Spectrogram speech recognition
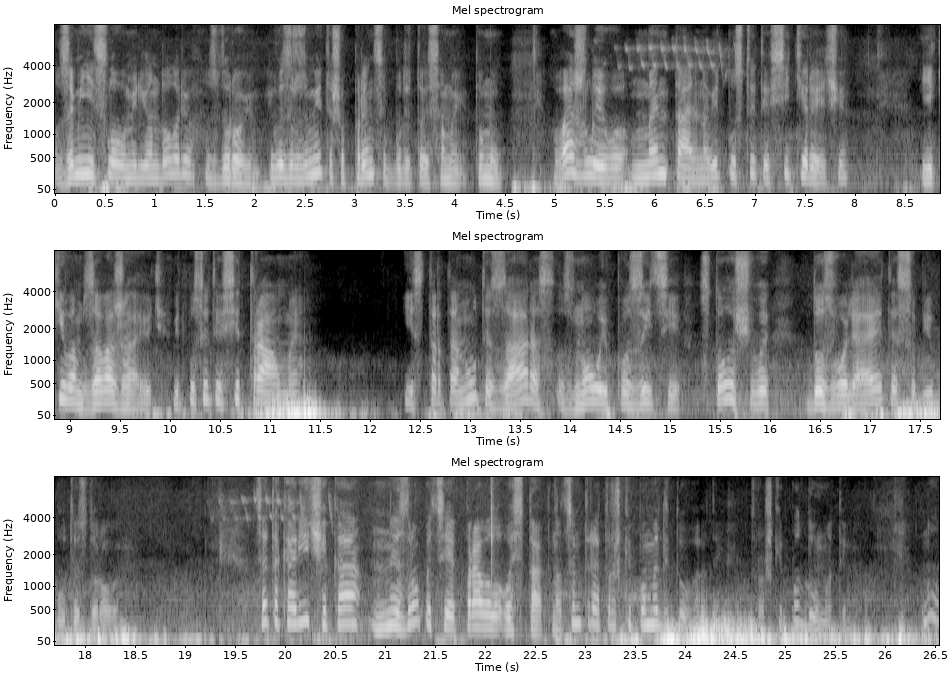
Замініть слово мільйон доларів здоров'ям, і ви зрозумієте, що принцип буде той самий. Тому важливо ментально відпустити всі ті речі, які вам заважають, відпустити всі травми і стартанути зараз з нової позиції, з того, що ви дозволяєте собі бути здоровим. Це така річ, яка не зробиться, як правило, ось так. Над цим треба трошки помедитувати, трошки подумати. Ну,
